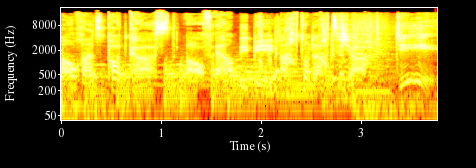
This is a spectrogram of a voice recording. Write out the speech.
Auch als Podcast auf rbb888.de.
